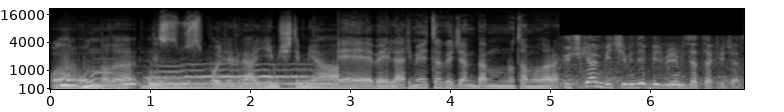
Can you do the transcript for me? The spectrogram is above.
Ulan onunla da ne spoiler ver yemiştim ya. Eee beyler kime takacağım ben bunu tam olarak? Üçgen biçiminde birbirimize takacağız.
